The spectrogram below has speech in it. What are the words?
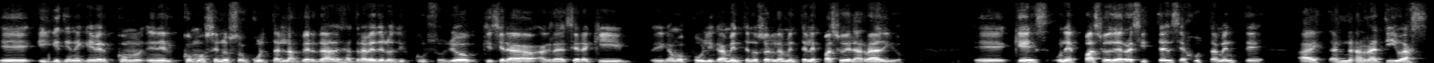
y que tiene que ver con en el cómo se nos ocultan las verdades a través de los discursos. Yo quisiera agradecer aquí, digamos, públicamente, no solamente el espacio de la radio, que es un espacio de resistencia justamente a estas narrativas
